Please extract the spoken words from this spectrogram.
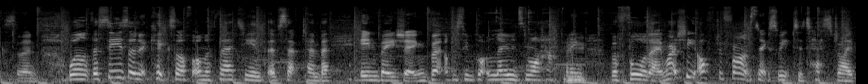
Excellent. Well, the season kicks off on the 13th of September in Beijing, but obviously we've got loads more happening before then. We're actually off to France next week to test drive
